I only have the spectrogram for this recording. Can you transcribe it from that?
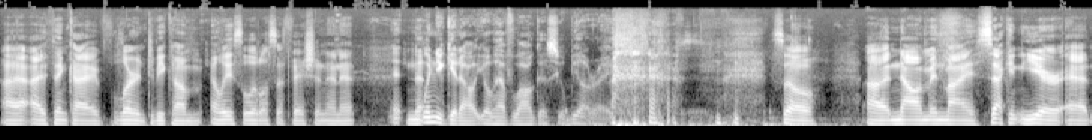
I, I think I've learned to become at least a little sufficient in it. Uh, When you get out, you'll have Logos. You'll be all right. so uh, now I'm in my second year at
